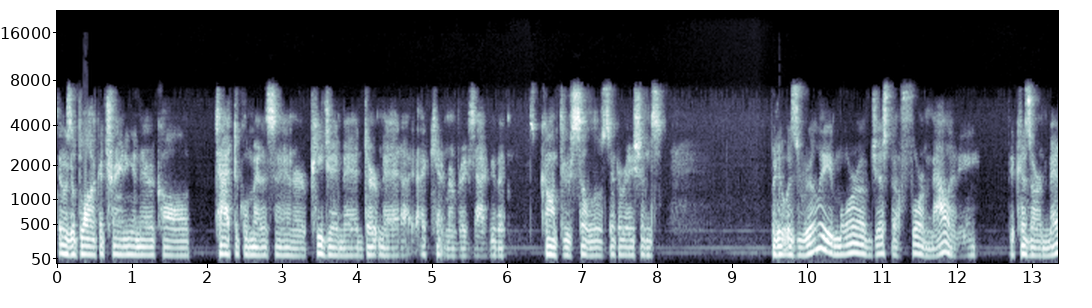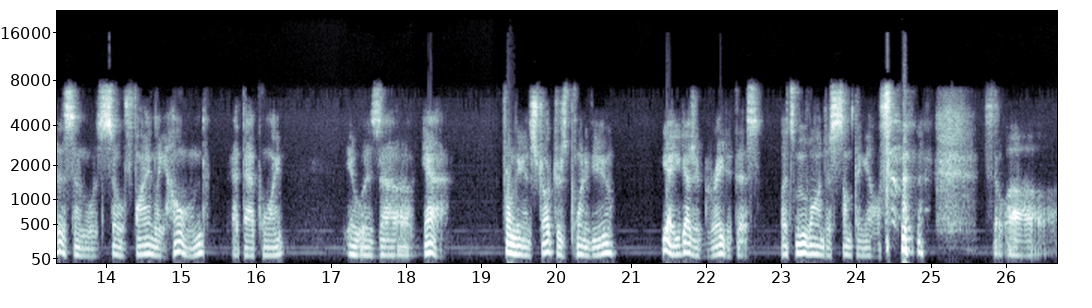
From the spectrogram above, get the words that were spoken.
There was a block of training in there called tactical medicine or PJ Med, Dirt Med. I, I can't remember exactly, but gone through several those iterations. But it was really more of just a formality because our medicine was so finely honed at that point. It was, uh, yeah, from the instructor's point of view, yeah, you guys are great at this let's move on to something else. so uh,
